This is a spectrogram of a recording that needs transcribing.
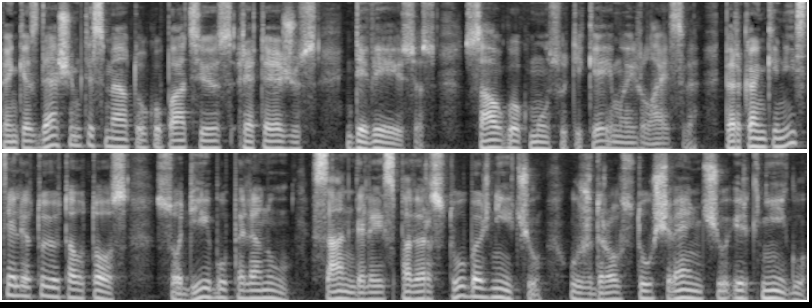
50 metų okupacijos retežius dėvėjusios, saugok mūsų tikėjimą ir laisvę. Per kankinystę lietuvių tautos sodybų pelenų, sandėliais paverstų bažnyčių, uždraustų švenčių ir knygų,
